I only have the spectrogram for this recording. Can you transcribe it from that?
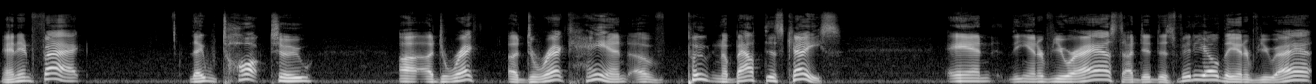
And in fact, they talked to uh, a direct a direct hand of Putin about this case. And the interviewer asked, I did this video, the interview a-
